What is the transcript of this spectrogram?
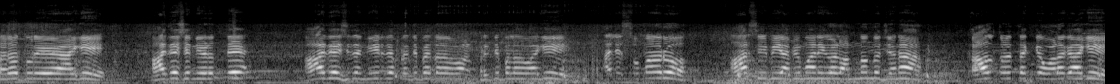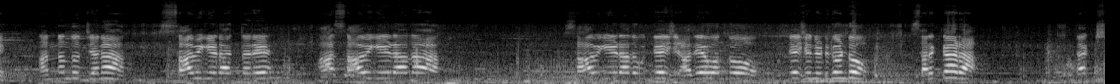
ತರತುರಿಯಾಗಿ ಆದೇಶ ನೀಡುತ್ತೆ. ಆದೇಶದ ನೀಡಿದ ಪ್ರತಿಫಲ, ಪ್ರತಿಫಲವಾಗಿ ಅಲ್ಲಿ ಸುಮಾರು ಆರ್ ಸಿ ಬಿ ಅಭಿಮಾನಿಗಳು ಹನ್ನೊಂದು ಜನ ಕಾಲು ತುಳಿತಕ್ಕೆ ಒಳಗಾಗಿ ಹನ್ನೊಂದು ಜನ ಸಾವಿಗೀಡಾಗ್ತಾರೆ. ಆ ಸಾವಿಗೀಡಾದ ಸಾವಿಗೀಡಾದ ಉದ್ದೇಶ, ಅದೇ ಒಂದು ಉದ್ದೇಶ ಇಟ್ಕೊಂಡು ಸರ್ಕಾರ ದಕ್ಷ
